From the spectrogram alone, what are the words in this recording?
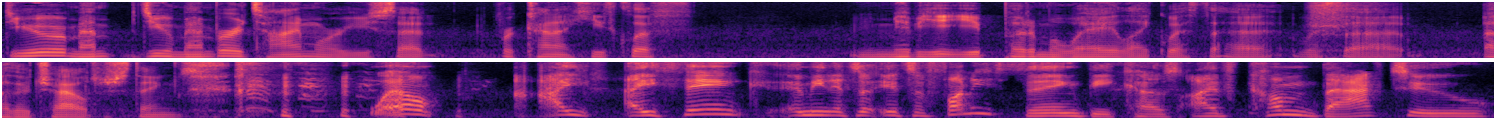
Do you remember Do you remember a time where you said we're kind of Heathcliff? Maybe you- put him away like with uh, with uh, other childish things. well i i think i mean it's a it's a funny thing because i've come back to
